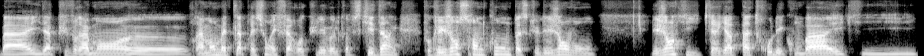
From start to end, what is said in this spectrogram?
bah, il a pu vraiment, euh, vraiment mettre la pression et faire reculer Volkov, ce qui est dingue. Il faut que les gens se rendent compte parce que les gens vont, les gens qui, qui regardent pas trop les combats et qui,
